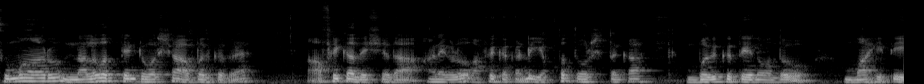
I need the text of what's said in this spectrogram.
ಸುಮಾರು ನಲವತ್ತೆಂಟು ವರ್ಷ ಬದುಕಿದ್ರೆ ಆಫ್ರಿಕಾ ದೇಶದ ಆನೆಗಳು ಆಫ್ರಿಕಾ ಕಂಡು ಎಪ್ಪತ್ತು ವರ್ಷ ತನಕ ಬದುಕುತ್ತೆ ಅನ್ನೋ ಒಂದು ಮಾಹಿತಿ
